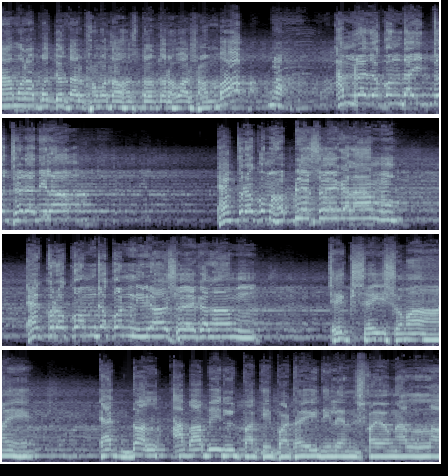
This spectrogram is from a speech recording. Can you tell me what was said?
না মরা পর্যন্ত আর ক্ষমতা হস্তান্তর হওয়া সম্ভব? আমরা যখন দায়িত্ব ছেড়ে দিলাম একরকম হবলেস হয়ে গেলাম একরকম যখন নিরাশ হয়ে গেলাম, ঠিক সেই সময় একদল আবাবিল পাখি পাঠাই দিলেন স্বয়ং আল্লাহ।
